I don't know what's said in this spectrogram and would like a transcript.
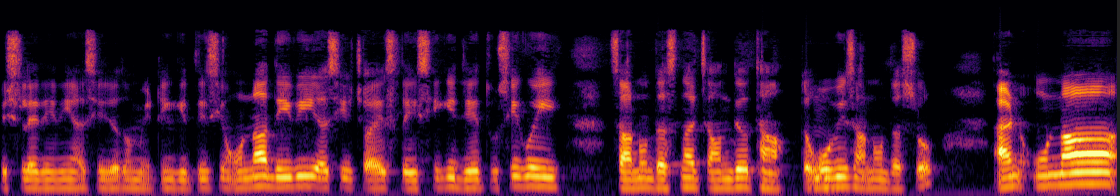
ਪਿਛਲੇ ਦਿਨੀ ਅਸੀਂ ਜਦੋਂ ਮੀਟਿੰਗ ਕੀਤੀ ਸੀ ਉਹਨਾਂ ਦੀ ਵੀ ਅਸੀਂ ਚੋਇਸ ਲਈ ਸੀ ਕਿ ਜੇ ਤੁਸੀਂ ਕੋਈ ਸਾਨੂੰ ਦੱਸਣਾ ਚਾਹੁੰਦੇ ਹੋ ਥਾਂ ਤਾਂ ਉਹ। ਵੀ ਸਾਨੂੰ ਦੱਸੋ। ਐਂਡ ਉਹਨਾਂ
